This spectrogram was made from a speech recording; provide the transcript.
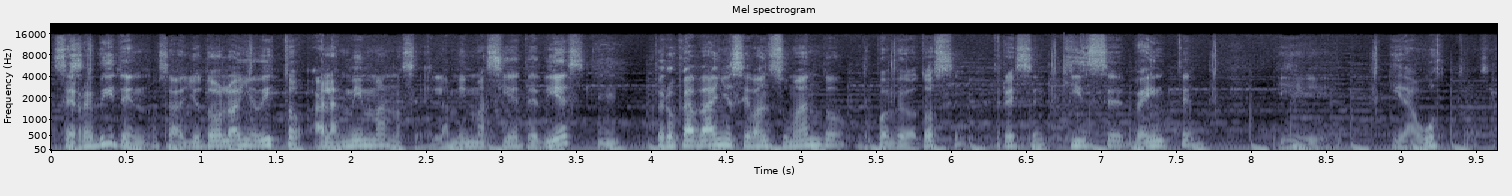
Se repiten, o sea, yo todos los años he visto a las mismas, no sé, las mismas 7, 10, mm. pero cada año se van sumando, después veo 12, 13, 15, 20 y, y da gusto. O sea,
